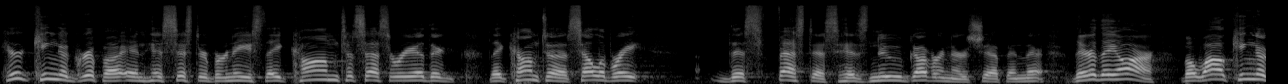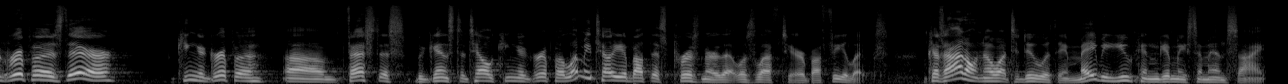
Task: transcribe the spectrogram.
here King Agrippa and his sister Bernice, they come to Caesarea, they, they come to celebrate this Festus, his new governorship, and there, there they are. But while King Agrippa is there, King Agrippa, uh, Festus begins to tell King Agrippa, let me tell you about this prisoner that was left here by Felix, because I don't know what to do with him. Maybe you can give me some insight.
